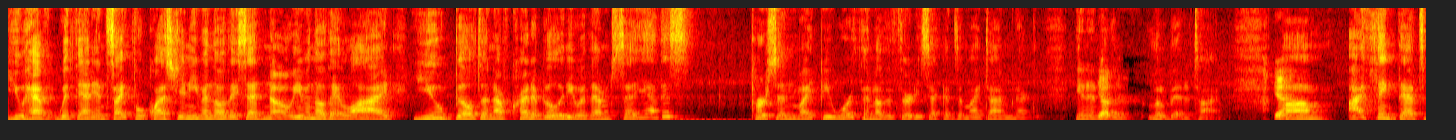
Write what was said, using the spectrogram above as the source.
you have with that insightful question even though they said no even though they lied you built enough credibility with them to say yeah this person might be worth another 30 seconds of my time next in another yep. little bit of time yeah. um, i think that's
